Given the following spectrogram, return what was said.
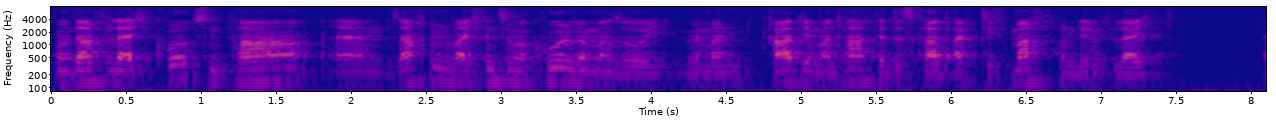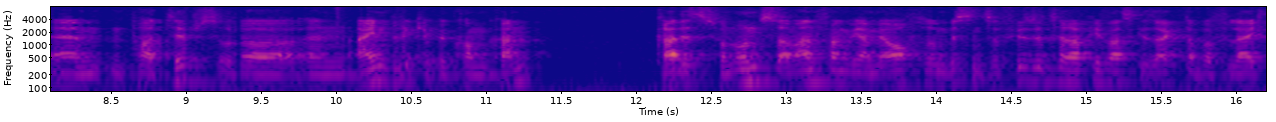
Und da vielleicht kurz ein paar ähm, Sachen, weil ich finde es immer cool, wenn man so, wenn man gerade jemand hat, der das gerade aktiv macht, von dem vielleicht ähm, ein paar Tipps oder ähm, Einblicke bekommen kann. Gerade ist von uns am Anfang, wir haben ja auch so ein bisschen zur Physiotherapie was gesagt, aber vielleicht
